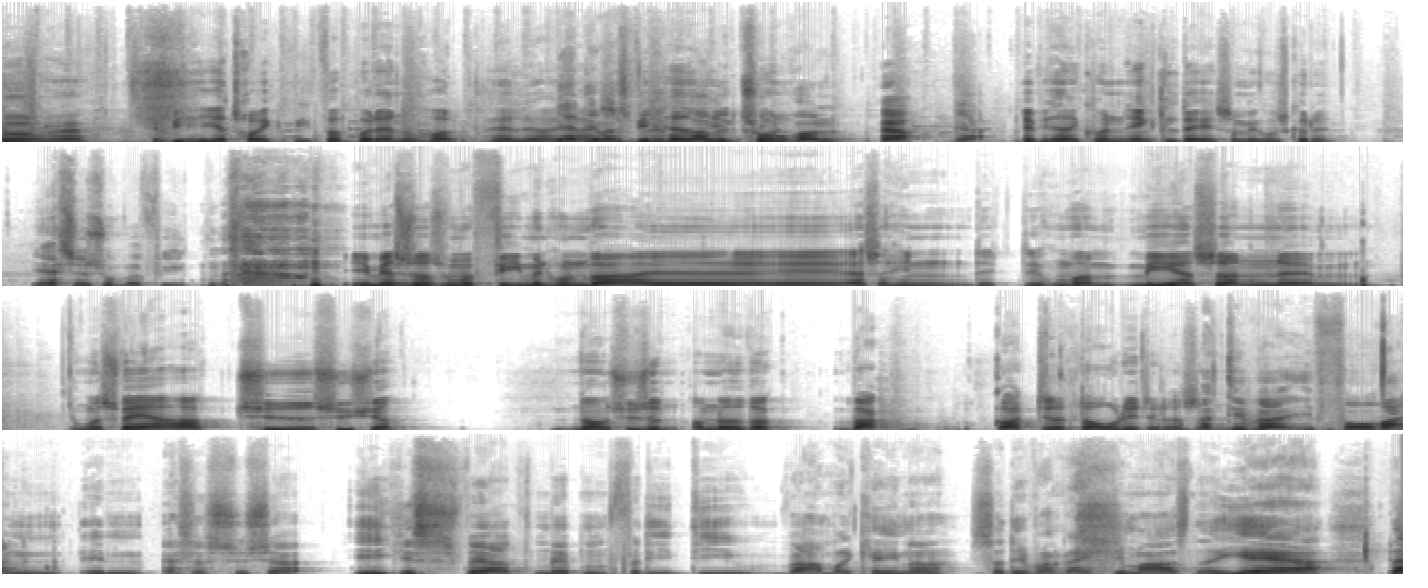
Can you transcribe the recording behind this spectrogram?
Oh, ja. Men vi, jeg tror ikke, vi var på et andet hold, Palle og ja, jeg. det var så vi splittet op i to kun, hold. ja. Ja. Ja, vi havde kun en enkelt dag, som jeg husker det. Jeg synes, hun var fin. Jamen, jeg synes også, hun var fin, men hun var, øh, altså, hende, det, det, hun var mere sådan, øh, hun var sværere at tyde, synes jeg, når hun synes, om- om noget var, var godt eller dårligt, eller sådan. Og det var i forvejen en, en, altså synes jeg, ikke svært med dem, fordi de var amerikanere, så det var rigtig meget sådan noget, yeah, that's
